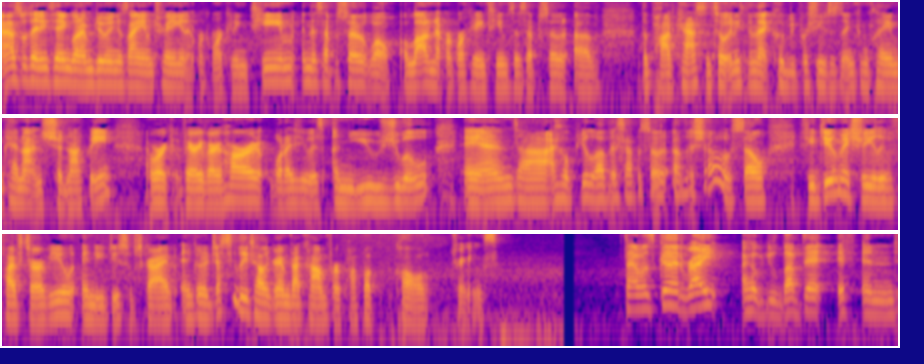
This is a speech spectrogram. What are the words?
As with anything, what I'm doing is I am training a network marketing team in this episode. Well, a lot of network marketing teams in this episode of the podcast. And so anything that could be perceived as an income claim cannot and should not be. I work very, very hard. What I do is unusual. And uh, I hope you love this episode of the show. So if you do, make sure you leave a five star review and you do subscribe and go to jesseleetelegram.com for pop up call trainings. That was good, right? I hope you loved it. If and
